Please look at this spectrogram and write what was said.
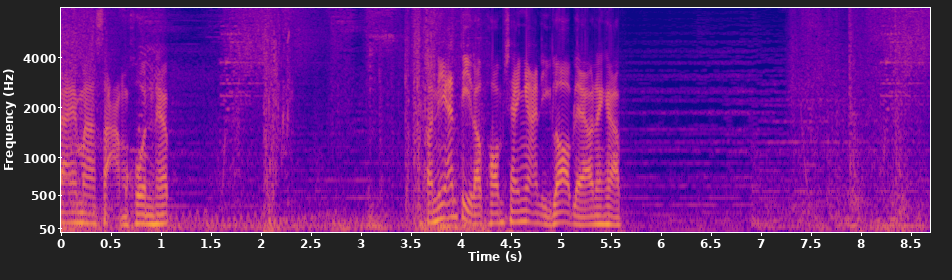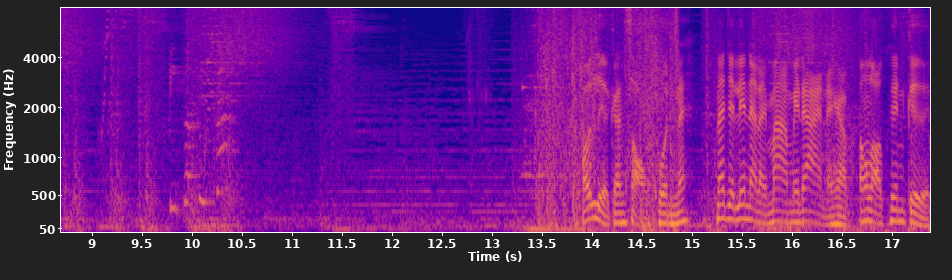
ได้มา 3 คนครับ ตอนนี้อันติเราพร้อมใช้งานอีกรอบแล้วนะครับ เขาเหลือกัน 2 คนนะ น่าจะเล่นอะไรมากไม่ได้นะครับ ต้องรอเพื่อนเกิด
